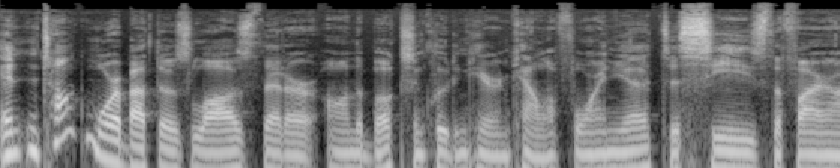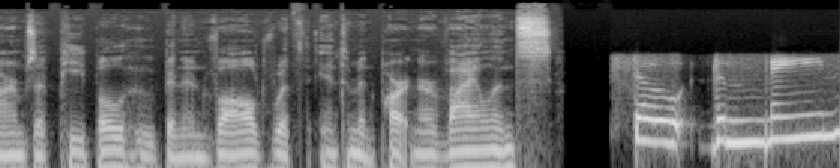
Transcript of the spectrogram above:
And, and, talk more about those laws that are on the books, including here in California, to seize the firearms of people who've been involved with intimate partner violence. So, the main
